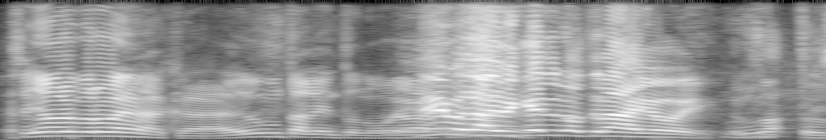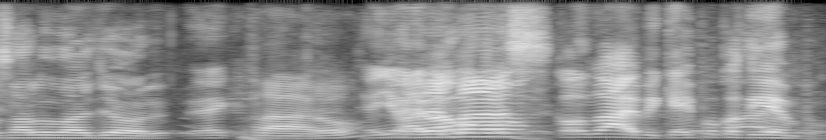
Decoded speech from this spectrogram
Señores, pero ven acá, es un talento nuevo. Dime, Darby, ¿qué tú nos traes hoy? Un, sa- un saludo a George. Eh, Claro. Señores, Además, vamos con Darby, que hay poco tiempo.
